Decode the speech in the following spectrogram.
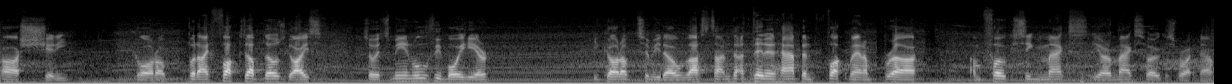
Oh shitty. Got up. But I fucked up those guys. So it's me and Wolfie Boy here. He caught up to me though last time. That didn't happen. Fuck man, I'm uh, I'm focusing max, you know, max focus right now.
